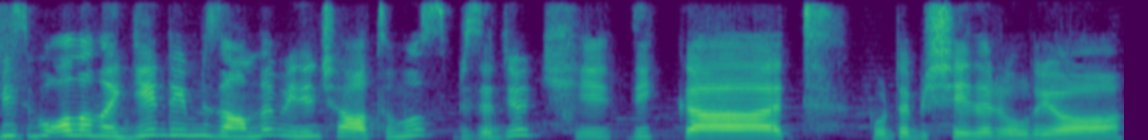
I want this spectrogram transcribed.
Biz bu alana girdiğimiz anda bilinçaltımız bize diyor ki dikkat, burada bir şeyler oluyor.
